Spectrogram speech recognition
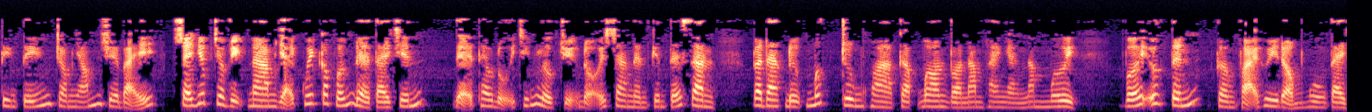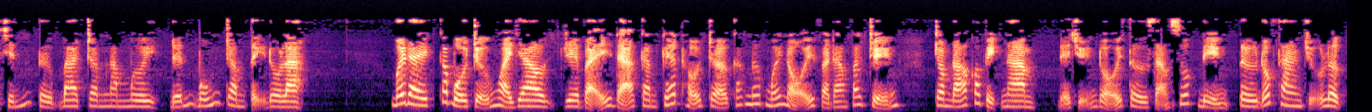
tiên tiến trong nhóm G7 sẽ giúp cho Việt Nam giải quyết các vấn đề tài chính để theo đuổi chiến lược chuyển đổi sang nền kinh tế xanh và đạt được mức trung hòa carbon vào năm 2050, với ước tính cần phải huy động nguồn tài chính từ 350 đến 400 tỷ đô la. Mới đây, các bộ trưởng ngoại giao G7 đã cam kết hỗ trợ các nước mới nổi và đang phát triển, trong đó có Việt Nam, để chuyển đổi từ sản xuất điện từ đốt than chủ lực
